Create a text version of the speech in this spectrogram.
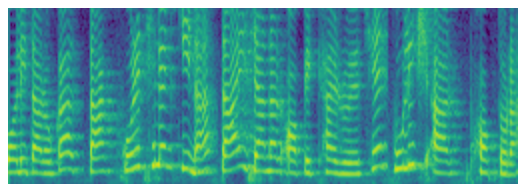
বলি তারকা তা করেছিলেন কিনা তাই জানার অপেক্ষায় রয়েছেন পুলিশ আর ভক্তরা।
